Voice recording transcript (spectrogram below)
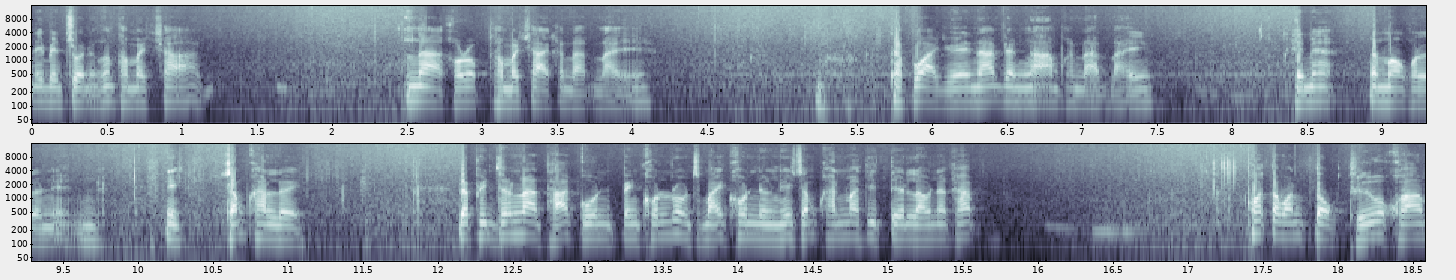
นี่เป็นส่วนหนึ่งของธรรมชาติน่าเคารพธรรมชาติขนาดไหน ถ้าว่ายอยู่ในน้ำจะงามขนาดไหน เห็นไหมมันมองคนละเนี่ยนี่สำคัญเลย และพินทนาถากุลเป็นคนร่วมสมัยคนหนึ่งที่สำคัญมากที่เตือนเรานะครับ เพราะตะวันตกถือว่าความ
